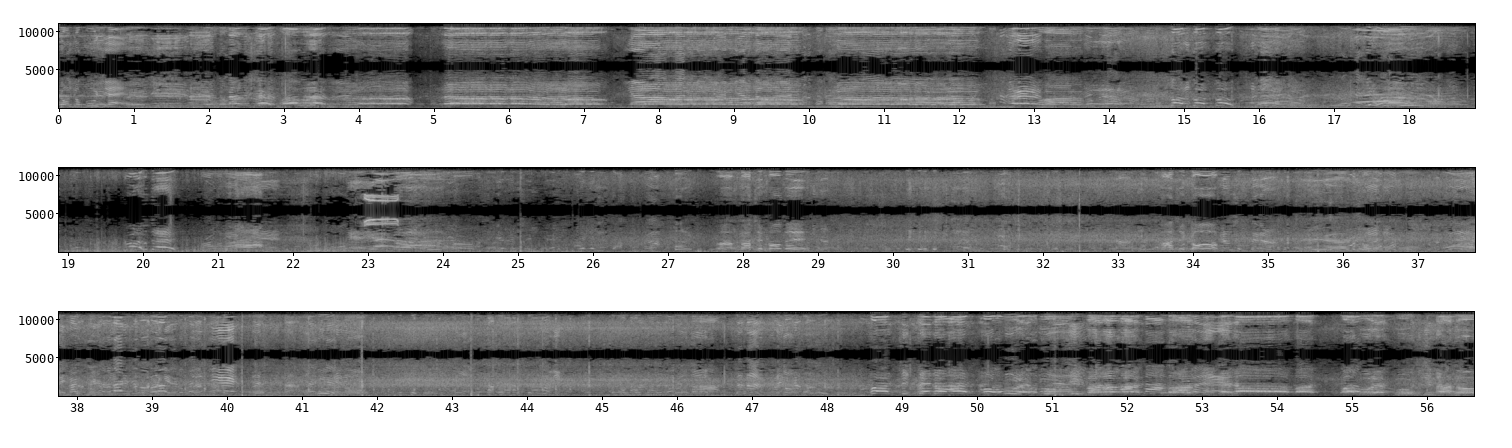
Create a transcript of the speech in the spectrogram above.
Kozio pójdzie! A, dwa czerwony! Andrzej go! Walczyć, trenować, ogólem musi panować! Walczyć, trenować, ogólem musi panować!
